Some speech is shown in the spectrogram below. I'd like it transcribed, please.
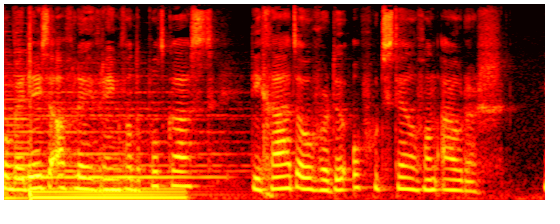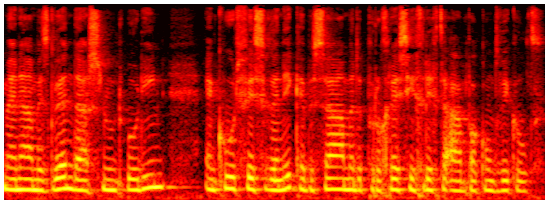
Welkom bij deze aflevering van de podcast die gaat over de opvoedstijl van ouders. Mijn naam is Gwenda Sloent-Bodien en Koert Visser en ik hebben samen de progressiegerichte aanpak ontwikkeld.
